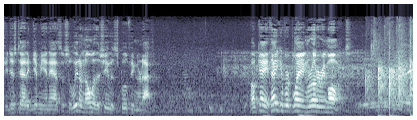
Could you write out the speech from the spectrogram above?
She just had to give me an answer. So we don't know whether she was spoofing or not. Okay, thank you for playing Rotary Moments.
